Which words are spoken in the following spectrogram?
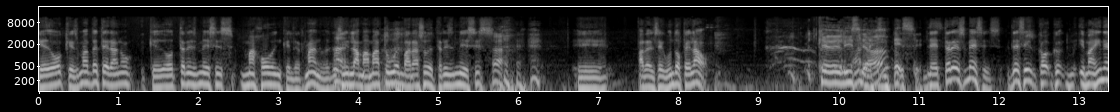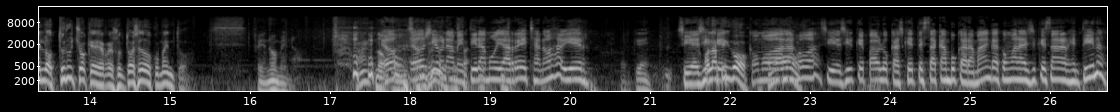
quedó, que es más veterano, quedó tres meses más joven que el hermano. Es decir, Ah. la mamá tuvo embarazo de tres meses eh, para el segundo pelado. ¡Qué delicia! ¿ah? De tres meses. Es decir, imaginen lo trucho que resultó ese documento. Fenómeno. No, Eso, pues, eso sí es una mentira muy arrecha, ¿no, Javier? ¿Por qué? Si decir Hola, que, Pingo. ¿Cómo ¿Cómo va la joda? Si decir que Pablo Casquete está acá en Bucaramanga, ¿cómo van a decir que está en Argentina?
